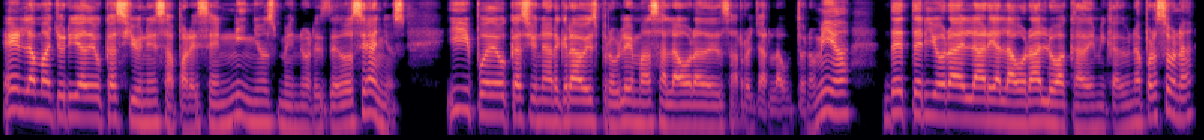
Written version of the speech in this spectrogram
en la mayoría de ocasiones aparece en niños menores de 12 años y puede ocasionar graves problemas a la hora de desarrollar la autonomía, deteriora el área laboral o académica de una persona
